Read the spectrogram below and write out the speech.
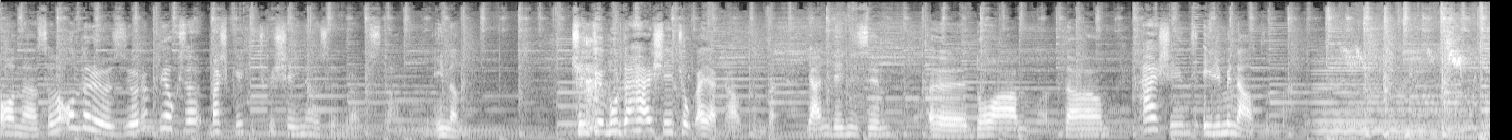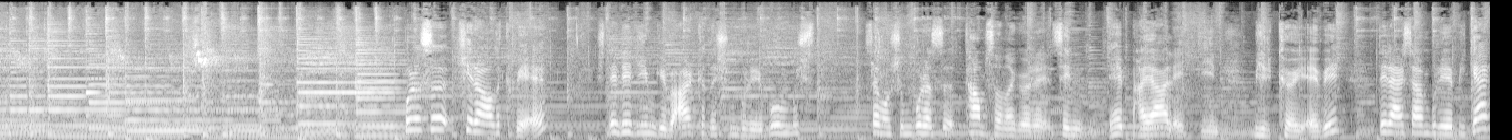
Ondan sonra onları özlüyorum. Yoksa başka hiçbir şeyini özlemiyorum İstanbul'un. İnanın. Çünkü burada her şey çok ayak altında. Yani denizim, e, doğam, dağım, her şeyim elimin altında. Burası kiralık bir ev. İşte dediğim gibi arkadaşım burayı bulmuş. Semoş'um burası tam sana göre senin hep hayal ettiğin bir köy evi. Dilersen buraya bir gel,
